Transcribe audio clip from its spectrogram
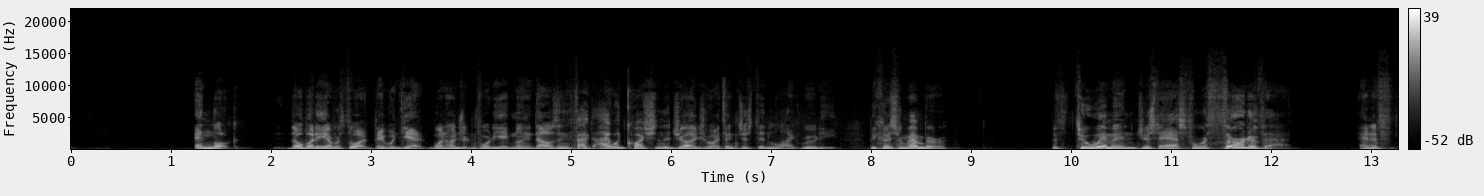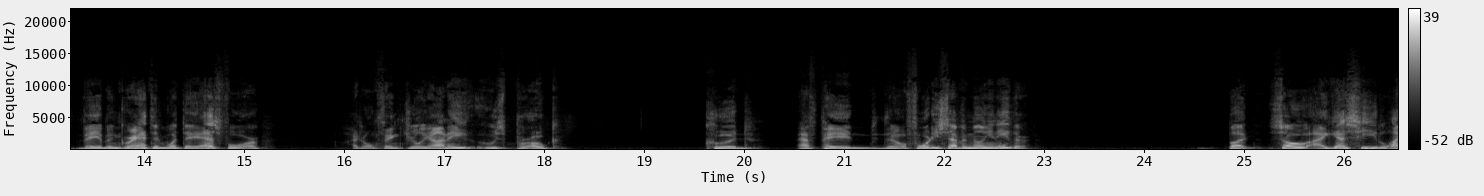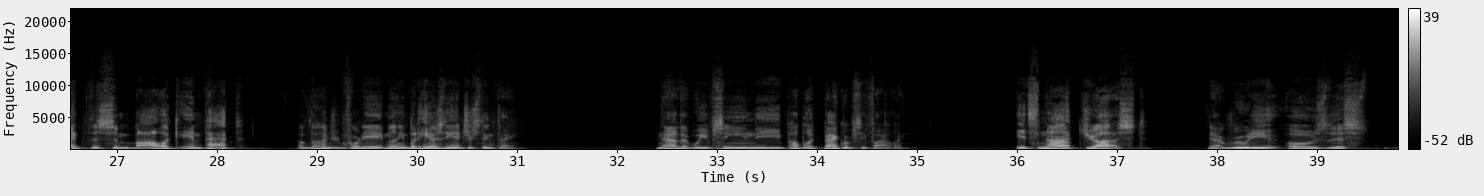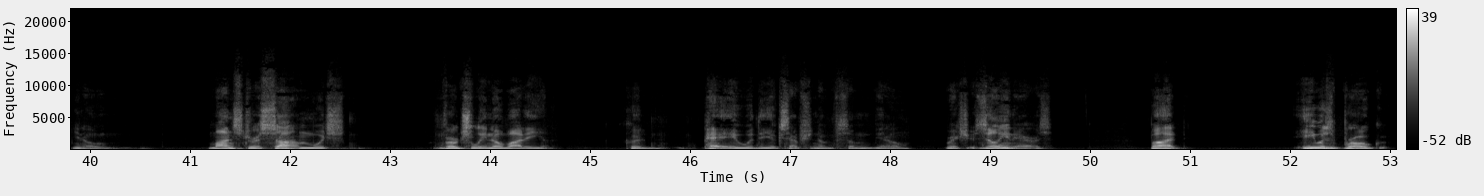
And look, nobody ever thought they would get $148 million. In fact, I would question the judge, who I think just didn't like Rudy, because remember, the two women just asked for a third of that. And if they had been granted what they asked for, I don't think Giuliani, who's broke, could have paid, you know, 47 million either. But so I guess he liked the symbolic impact of the 148 million. But here's the interesting thing. Now that we've seen the public bankruptcy filing, it's not just that Rudy owes this, you know, monstrous sum, which virtually nobody could pay, with the exception of some, you know, rich zillionaires. But he was broke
